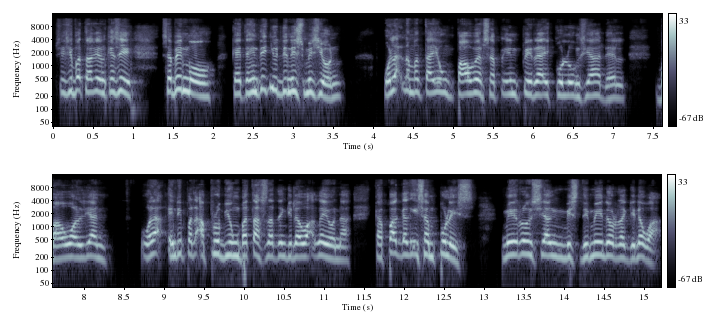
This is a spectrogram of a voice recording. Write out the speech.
Sisibat talaga yun. Kasi sabihin mo, kahit hindi nyo dinismiss yun, wala naman tayong power sa PNP na ikulong siya dahil bawal yan. Wala, hindi pa na-approve yung batas natin ginawa ngayon na kapag ang isang pulis, meron siyang misdemeanor na ginawa,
